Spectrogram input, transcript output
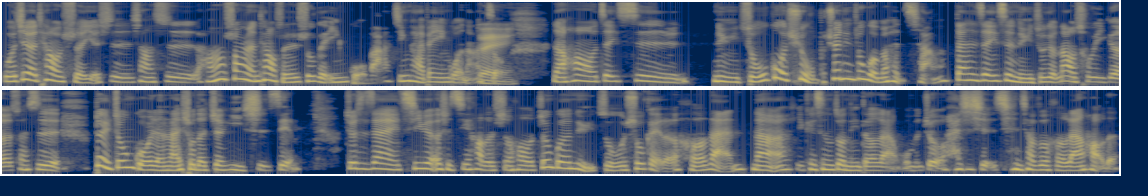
我记得跳水也是像是好像双人跳水是输给英国吧，金牌被英国拿走。然后这一次。女足过去我不确定中国有没有很强，但是这一次女足有闹出一个算是对中国人来说的争议事件，就是在七月二十七号的时候，中国的女足输给了荷兰，那也可以称作尼德兰，我们就还是写先叫做荷兰好的。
